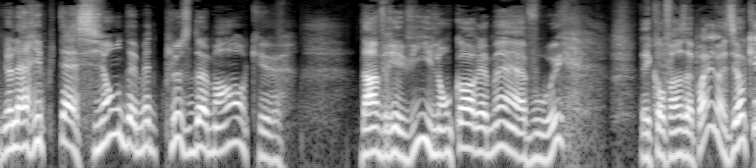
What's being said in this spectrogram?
il a la réputation de mettre plus de morts que dans la vraie vie. Ils l'ont carrément avoué dans les conférences de presse. Ils ont dit OK,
